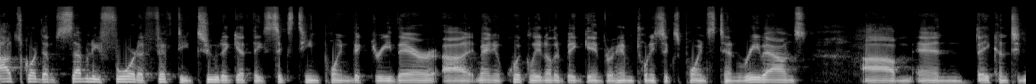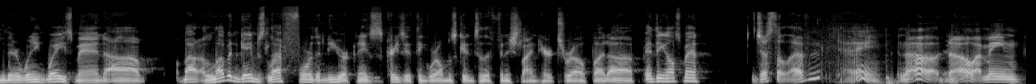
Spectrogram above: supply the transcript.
Outscored them 74 to 52 to get the 16 point victory there. Uh, Immanuel Quickley, another big game for him 26 points, 10 rebounds. Um, and they continue their winning ways, man. Uh, about 11 games left for the New York Knicks. It's crazy. I think we're almost getting to the finish line here, Terrell. But uh, anything else, man? Just 11? Dang. No, no. I mean,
